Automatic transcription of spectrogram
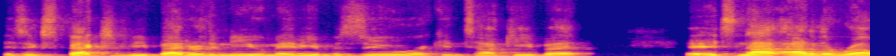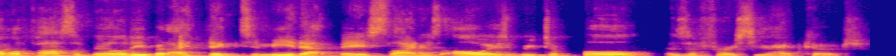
is expected to be better than you, maybe a Mizzou or a Kentucky, but it's not out of the realm of possibility. But I think to me that baseline is always reach a bowl as a first year head coach.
